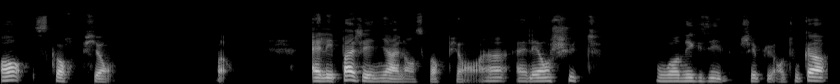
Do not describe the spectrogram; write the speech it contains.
en Scorpion. Bon, elle est pas géniale en Scorpion, hein, elle est en chute, ou en exil, je sais plus, en tout cas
